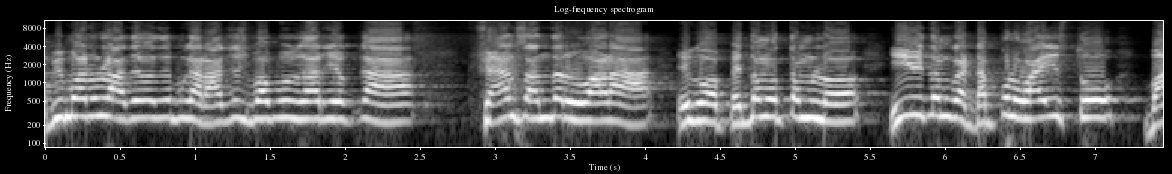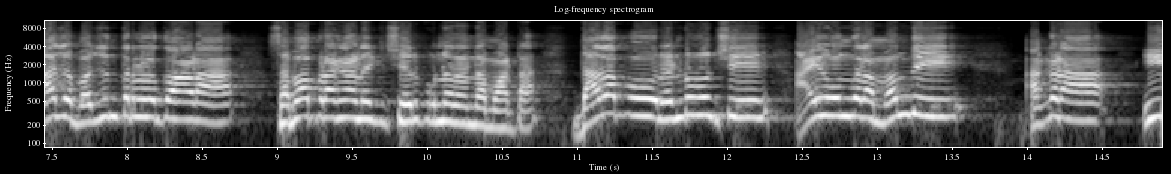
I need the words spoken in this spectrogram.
అభిమానులు అదేవిధంగా రాజేష్ బాబు గారి యొక్క ఫ్యాన్స్ అందరూ ఆడ ఇగో పెద్ద మొత్తంలో ఈ విధంగా డప్పులు వాయిస్తూ బాజ భజంత్రులతో ఆడ సభా ప్రాంగణానికి చేరుకున్నారన్నమాట. దాదాపు రెండు నుంచి ఐదు వందల మంది అక్కడ ఈ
